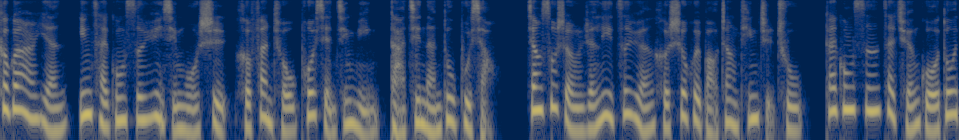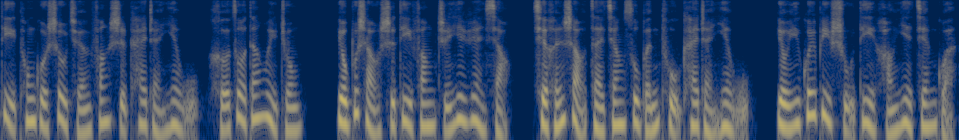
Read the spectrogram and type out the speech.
客观而言，英才公司运行模式和范畴颇显精明，打击难度不小。江苏省人力资源和社会保障厅指出。该公司在全国多地通过授权方式开展业务，合作单位中有不少是地方职业院校，且很少在江苏本土开展业务，有意规避属地行业监管。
